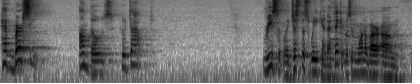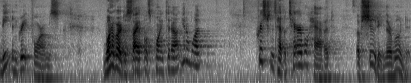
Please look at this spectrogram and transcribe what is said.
Have mercy on those who doubt. Recently, just this weekend, I think it was in one of our um, meet and greet forums, one of our disciples pointed out you know what? Christians have a terrible habit of shooting their wounded.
